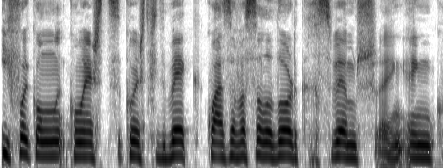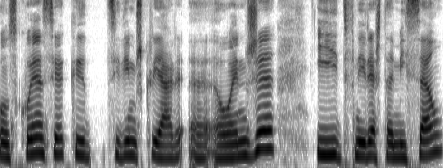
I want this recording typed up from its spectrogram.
E foi com, com, este, com este feedback quase avassalador que recebemos em, em consequência que decidimos criar a, a ONG e definir esta missão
